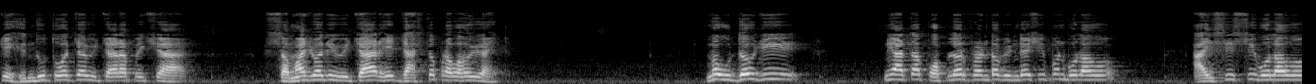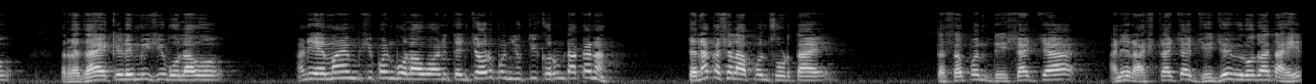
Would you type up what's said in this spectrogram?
की हिंदुत्वाच्या विचारापेक्षा समाजवादी विचार हे जास्त प्रभावी आहेत. मग उद्धवजीनी आता पॉप्युलर फ्रंट ऑफ इंडियाशी पण बोलावं आय सी बोलावं रझा अकॅडमीशी बोलावं आणि एम आय एमशी पण बोलावं आणि त्यांच्यावर पण युती करून टाका ना. त्यांना कशाला आपण सोडताय? तसं पण देशाच्या आणि राष्ट्राच्या जे जे विरोधात आहेत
